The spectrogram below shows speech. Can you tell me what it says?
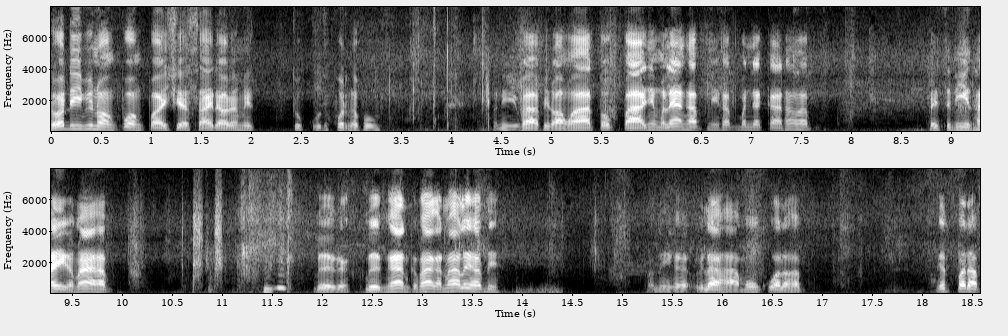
สวัสดีพี่น้องป้องปลายเชียร์สายดาวนามิกทุกผู้ทุกคนครับผมวันนี้พาพี่น้องมาตกปลายังมาแรงครับนี่ครับบรรยากาศเท่าครับ ไปสนีย์ไทยกันมาครับ เลิกแล้วเลิกงานกับพากันมาเลยครับนี่ ตอนนี้ก็เวลาหาโมงกว่าแล้วครับเอ็ดประดับ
